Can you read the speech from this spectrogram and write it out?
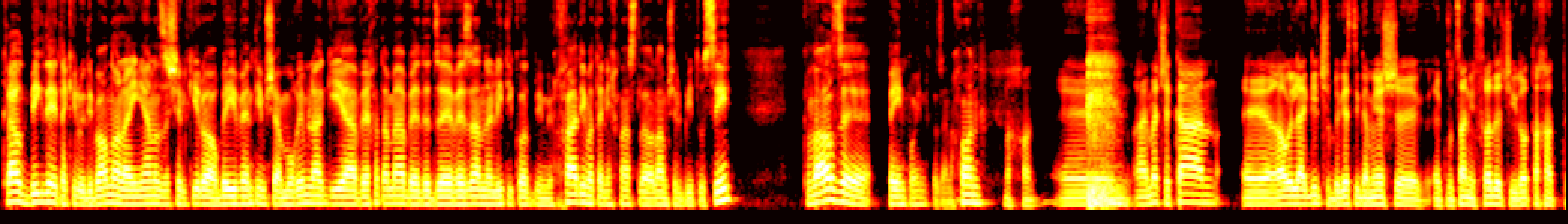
cloud big data כאילו דיברנו על העניין הזה של כאילו הרבה event-ים שאמורים להגיע ואיך אתה מעבד את זה ואיזה אנליטיקות במיוחד אם אתה נכנס לעולם של b2c. כבר זה pain point כזה נכון? נכון. אה, האמת שכאן אה, ראוי להגיד שב-Guesty גם יש קבוצה נפרדת שהיא לא תחת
